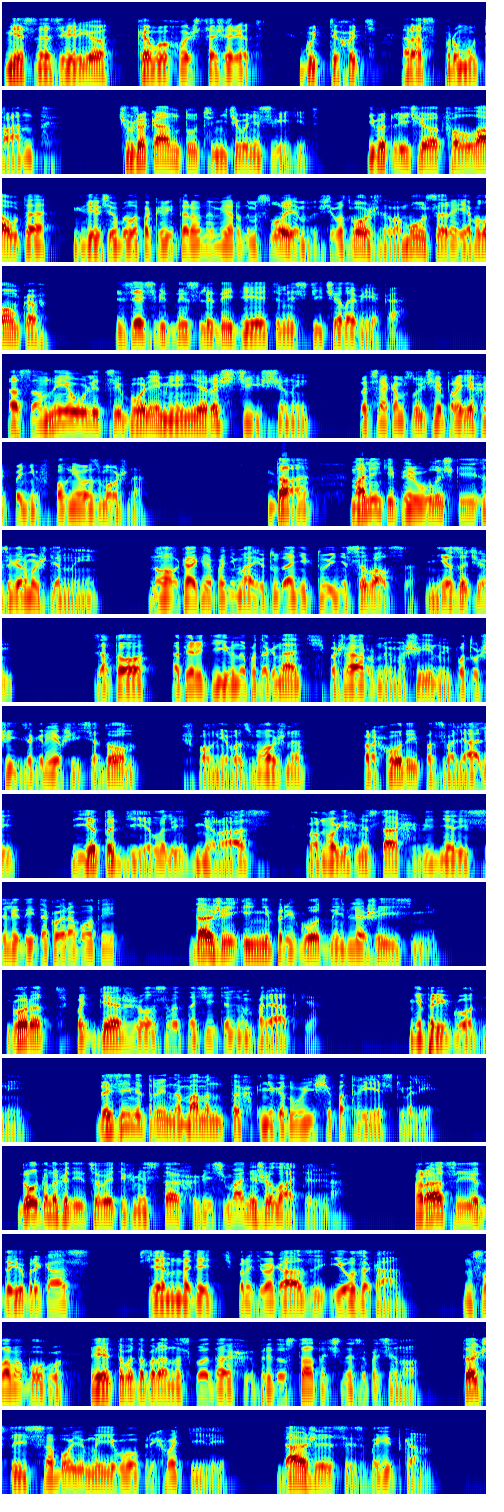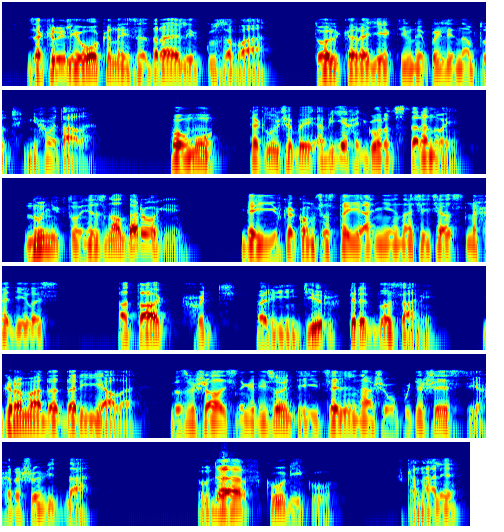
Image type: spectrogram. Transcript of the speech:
Местное зверье кого хочешь сожрет, будь ты хоть распромутант. Чужакам тут ничего не светит. И в отличие от Фоллаута, где все было покрыто равномерным слоем всевозможного мусора и обломков, здесь видны следы деятельности человека. Основные улицы более-менее расчищены. Во всяком случае, проехать по ним вполне возможно. Да, маленькие переулочки загромождены, но, как я понимаю, туда никто и не совался. Незачем. Зато оперативно подогнать пожарную машину и потушить загоревшийся дом Вполне возможно. Проходы позволяли, и это делали не раз. Во многих местах виднелись следы такой работы. Даже и непригодный для жизни город поддерживался в относительном порядке. Непригодный. Дозиметры на мамонтах негодующе потрескивали. Долго находиться в этих местах весьма нежелательно. По рации отдаю приказ всем надеть противогазы и ОЗК. Но, слава богу, этого добра на складах предостаточно запасено, так что и с собой мы его прихватили, даже с избытком. Закрыли окна и задраили кузова, только радиоактивной пыли нам тут не хватало. По уму, так лучше бы объехать город стороной, но никто не знал дороги, да и в каком состоянии она сейчас находилась. А так, хоть ориентир перед глазами. Громада Дарьяла возвышалась на горизонте, и цель нашего путешествия хорошо видна. Удав, кубику, в канале.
